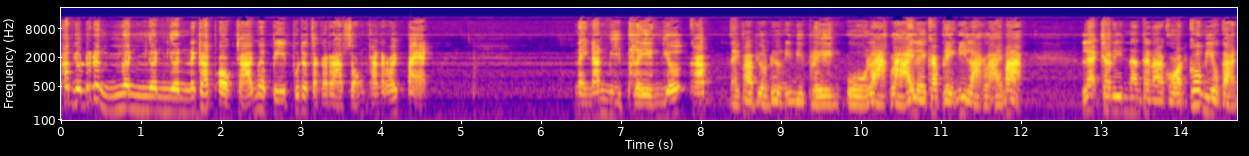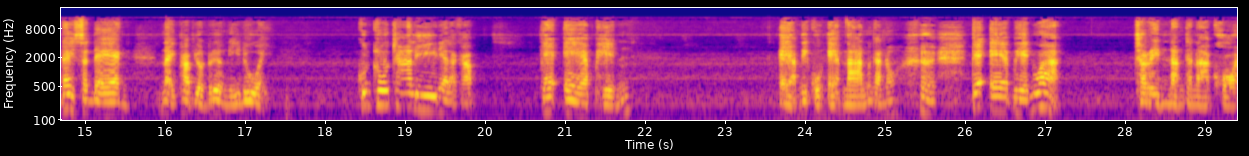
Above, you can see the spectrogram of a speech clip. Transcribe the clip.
ภาพยนตร์เรื่องเงินเงินเงินนะครับ ออกฉายเมื่อปีพุทธศักราช 2508 ในนั้นมีเพลงเยอะครับ ในภาพยนตร์เรื่องนี้มีเพลงโอ้หลากหลายเลยครับ เพลงนี้หลากหลายมาก และชรินนันทนาครก็มีโอกาสได้แสดงในภาพยนตร์เรื่องนี้ด้วย คุณครูชาลีเนี่ยแหละครับ แกแอบเห็น แอบนี่คงแอบนานเหมือนกันเนาะแกแอบเห็นว่าชรินนันทนาคร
